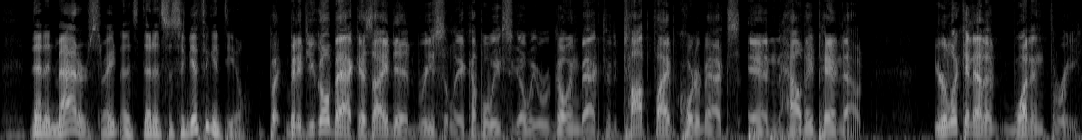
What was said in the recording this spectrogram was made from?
then it matters, right? That's, then it's a significant deal. But but if you go back, as I did recently, a couple weeks ago, we were going back through the top five quarterbacks and how they panned out. You're looking at a one in three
